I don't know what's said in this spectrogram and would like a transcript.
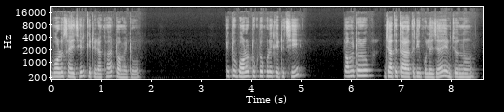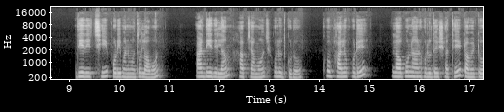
বড় সাইজের কেটে রাখা টমেটো। একটু বড় টুকরো করে কেটেছি। টমেটো যাতে তাড়াতাড়ি গলে যায়, এর জন্য দিয়ে দিচ্ছি পরিমাণ মতো লবণ। আর দিয়ে দিলাম হাফ চামচ হলুদ গুঁড়ো। খুব ভালো করে লবণ আর হলুদের সাথে টমেটো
